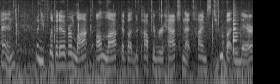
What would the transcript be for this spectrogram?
and when you flip it over, lock, unlock, that button to pop the rear hatch and that times two button there,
